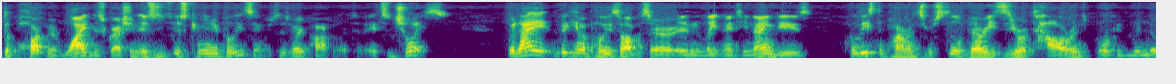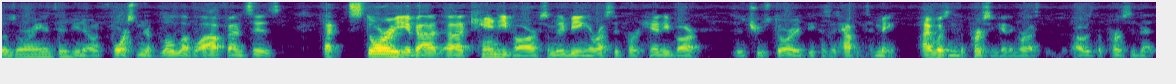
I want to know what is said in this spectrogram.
department-wide discretion is, is community policing, which is very popular today. It's a choice. When I became a police officer in the late 1990s, police departments were still very zero tolerance, broken windows oriented, you know, enforcement of low level offenses. That story about a candy bar, somebody being arrested for a candy bar, is a true story because it happened to me. I wasn't the person getting arrested, I was the person that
